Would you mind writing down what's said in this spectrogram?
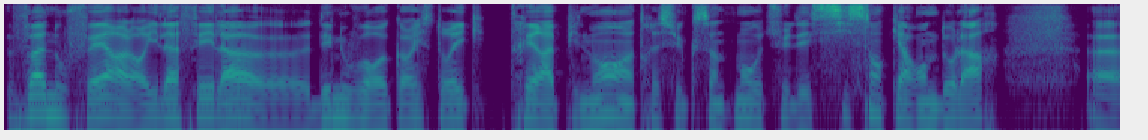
va nous faire, alors il a fait là euh, des nouveaux records historiques très rapidement, hein, très succinctement au-dessus des 640 dollars. Euh,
